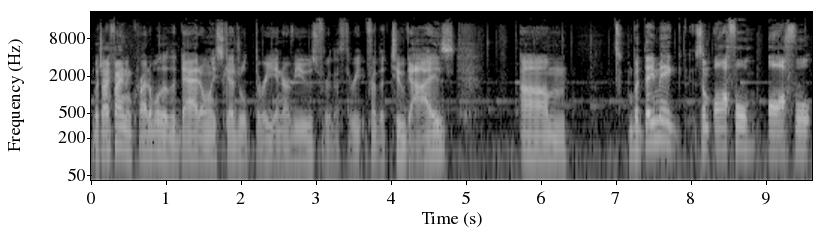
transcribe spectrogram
which I find incredible that the dad only scheduled three interviews for the three for the two guys. Um, but they make some awful, awful,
